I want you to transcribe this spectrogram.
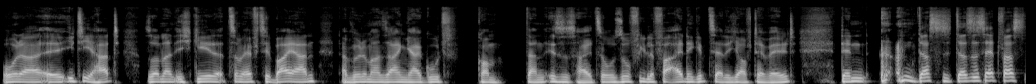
oder äh, Itihad, sondern ich gehe zum FC Bayern, dann würde man sagen, ja gut, komm, dann ist es halt so. So viele Vereine gibt's ja nicht auf der Welt. Denn das, das ist etwas,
